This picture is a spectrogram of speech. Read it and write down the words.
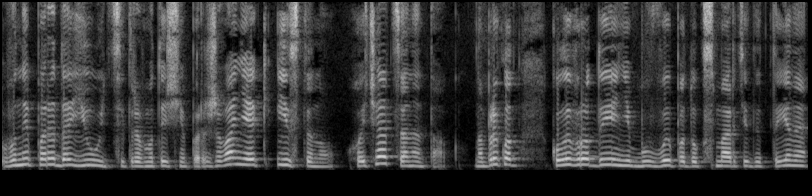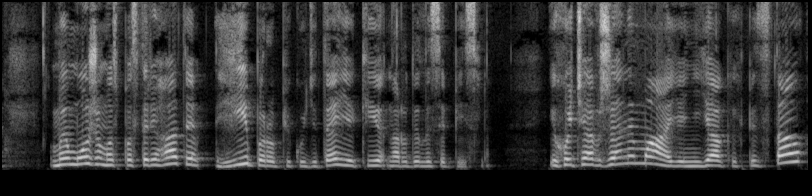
вони передають ці травматичні переживання як істину, хоча це не так. Наприклад, коли в родині був випадок смерті дитини, ми можемо спостерігати гіперопіку дітей, які народилися після. І хоча вже немає ніяких підстав,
